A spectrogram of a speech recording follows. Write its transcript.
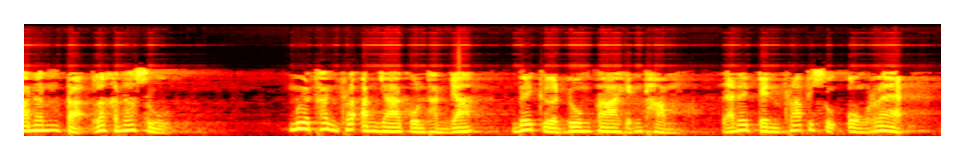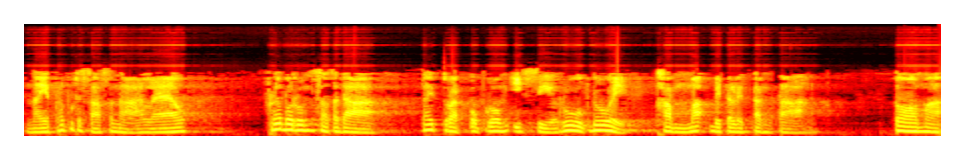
อนันตลักนสูตร เมื่อท่านพระัญญาโกณทัญญะได้เกิดดวงตาเห็นธรรม และได้เป็นพระภิกษุองค์แรกในพระพุทธศาสนาแล้ว พระบรมศาสดาได้ตรัสอบรมอีกสี่รูปด้วยธรรมะเบตเตเลตต่างๆ ต่อมา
